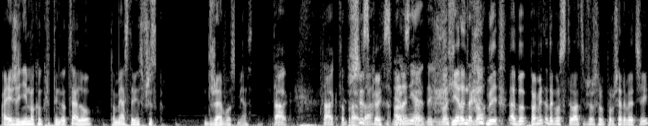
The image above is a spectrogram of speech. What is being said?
A jeżeli nie ma konkretnego celu, to miastem jest wszystko. Drzewo z miastem. Tak, tak, to prawda. Wszystko jest Ale nie, miastem. właśnie Jeden, my, albo pamiętam taką sytuację, przepraszam, po przerwę ci,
